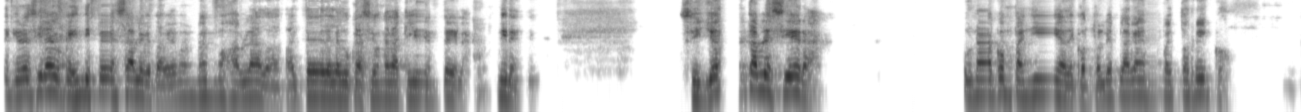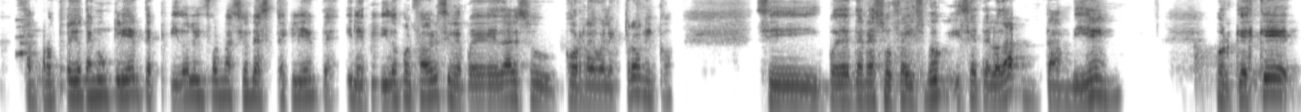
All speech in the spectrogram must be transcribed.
te quiero decir algo que es indispensable, que todavía no hemos hablado, aparte de la educación de la clientela. Miren, si yo estableciera una compañía de control de plagas en Puerto Rico, tan pronto yo tengo un cliente, pido la información de ese cliente y le pido por favor si me puede dar su correo electrónico, si puede tener su Facebook y se te lo da también, porque es que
